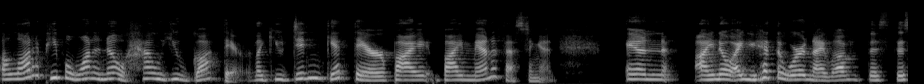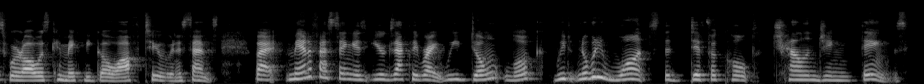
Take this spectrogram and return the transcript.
a lot of people want to know how you got there. Like you didn't get there by by manifesting it. And I know I, you hit the word, and I love this. This word always can make me go off too, in a sense. But manifesting is you're exactly right. We don't look. We nobody wants the difficult, challenging things.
